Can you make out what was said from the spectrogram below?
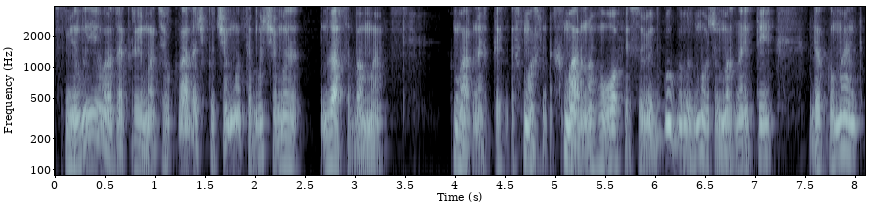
сміливо закриємо цю вкладочку. Чому? Тому що ми засобами хмарних, хмарного офісу від Google зможемо знайти документ,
